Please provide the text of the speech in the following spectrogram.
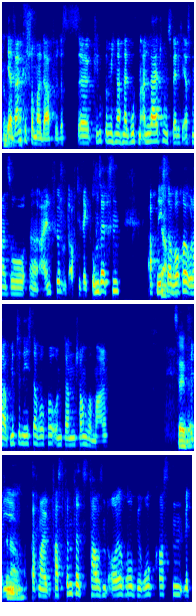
genau. Ja, danke schon mal dafür. Das äh, klingt für mich nach einer guten Anleitung. Das werde ich erstmal so äh, einführen und auch direkt umsetzen ab nächster ja. Woche oder ab Mitte nächster Woche und dann schauen wir mal. Safe, Für die, genau. ich sag mal, fast 45.000 Euro Bürokosten mit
